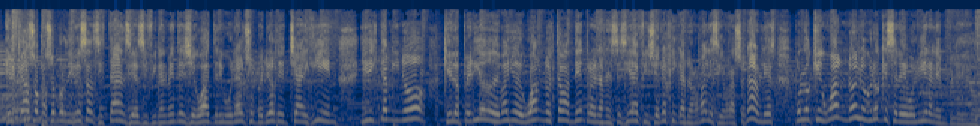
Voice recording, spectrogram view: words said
El caso pasó por diversas instancias y finalmente llegó a Tribunal Superior de Chaihin y dictaminó que los periodos de baño de Wang no estaban dentro de las necesidades fisiológicas normales y razonables, por lo que Wang no logró que se le devolviera el empleo.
